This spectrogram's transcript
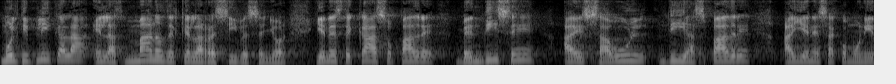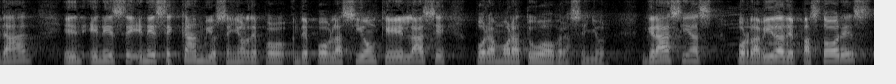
Multiplícala en las manos del que la recibe, Señor. Y en este caso, Padre, bendice a Esaúl Díaz, Padre, ahí en esa comunidad, en, ese, cambio, Señor, de, de población que Él hace por amor a tu obra, Señor. Gracias por la vida de pastores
